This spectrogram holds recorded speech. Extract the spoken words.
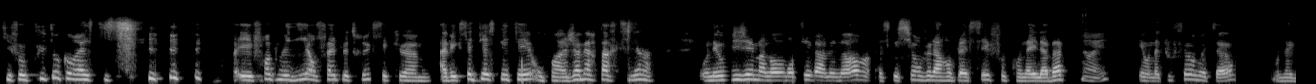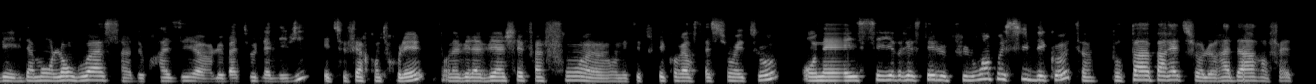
qu'il faut plutôt qu'on reste ici? Et Franck me dit, en fait, le truc, c'est qu'avec cette pièce pétée, on ne pourra jamais repartir. On est obligé maintenant de monter vers le nord parce que si on veut la remplacer, il faut qu'on aille là-bas. Et on a tout fait au moteur. On avait évidemment l'angoisse de croiser le bateau de la Navy et de se faire contrôler. On avait la VHF à fond, on était toutes les conversations et tout. On a essayé de rester le plus loin possible des côtes pour pas apparaître sur le radar en fait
